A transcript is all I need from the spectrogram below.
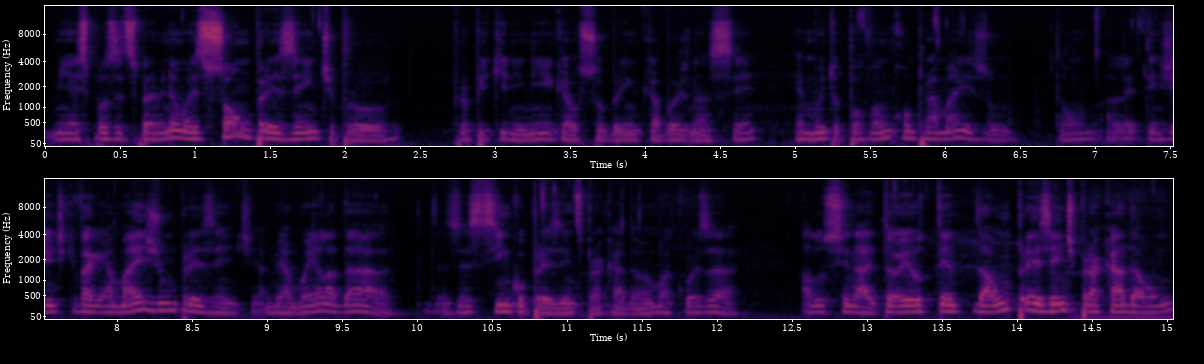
minha esposa disse pra mim, não, mas só um presente pro, pro pequenininho, que é o sobrinho que acabou de nascer. É muito pouco, vamos comprar mais um. Então, tem gente que vai ganhar mais de um presente. A minha mãe, ela dá, às vezes, cinco presentes pra cada um. É uma coisa alucinada. Então, eu tento dar um presente pra cada um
